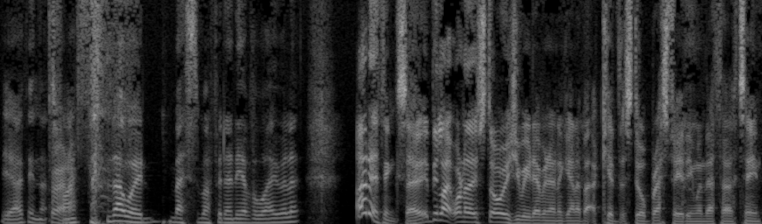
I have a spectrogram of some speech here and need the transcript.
Yeah, I think that's Fair fine. that won't mess them up in any other way, will it? I don't think so. It'd be like one of those stories you read every now and again about a kid that's still breastfeeding when they're 13,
